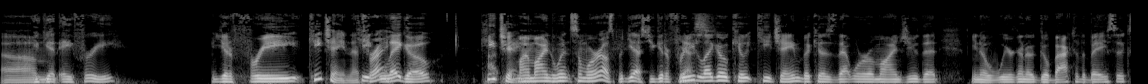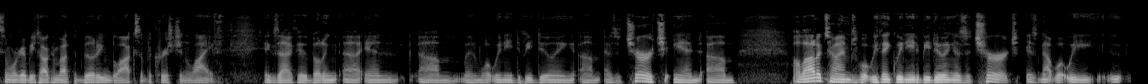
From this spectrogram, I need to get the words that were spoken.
Um, You get a free you get a free keychain. That's key- right. Lego keychain. My mind went somewhere else, but yes, you get a free Yes. Lego key- keychain because that will remind you that you know we're going to go back to the basics and we're going to be talking about the building blocks of a Christian life. exactly the building uh, and um, and what we need to be doing um, as a church and um, a lot of times what we think we need to be doing as a church is not what we uh,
